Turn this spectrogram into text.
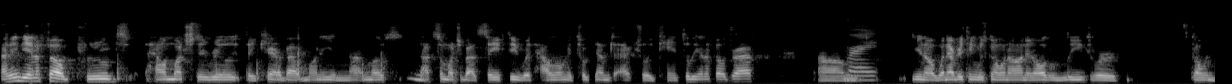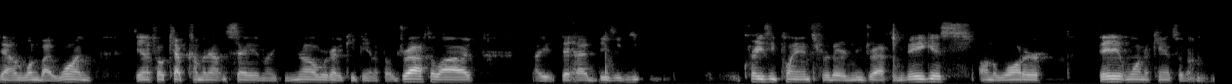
I think the NFL proved how much they really they care about money and not most not so much about safety with how long it took them to actually cancel the NFL draft. Um, right. You know, when everything was going on and all the leagues were going down one by one, the NFL kept coming out and saying like, no, we're going to keep the NFL draft alive. I, they had these ex- crazy plans for their new draft in Vegas on the water. They didn't want to cancel them.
